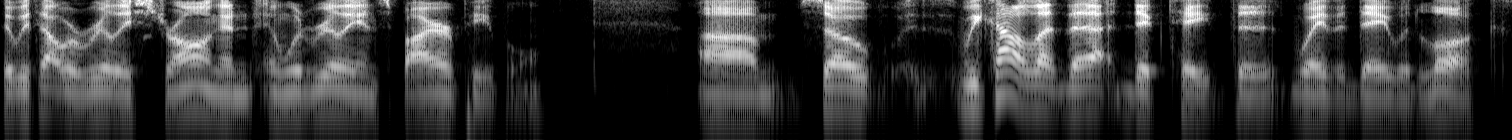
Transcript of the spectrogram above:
that we thought were really strong and, and would really inspire people. Um, so we kind of let that dictate the way the day would look,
